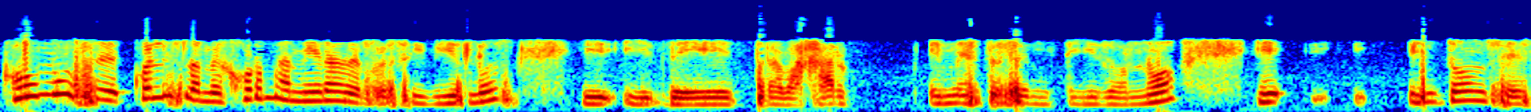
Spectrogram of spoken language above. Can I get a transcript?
¿cómo se, ¿cuál es la mejor manera de recibirlos y, y de trabajar en este sentido, no? entonces,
